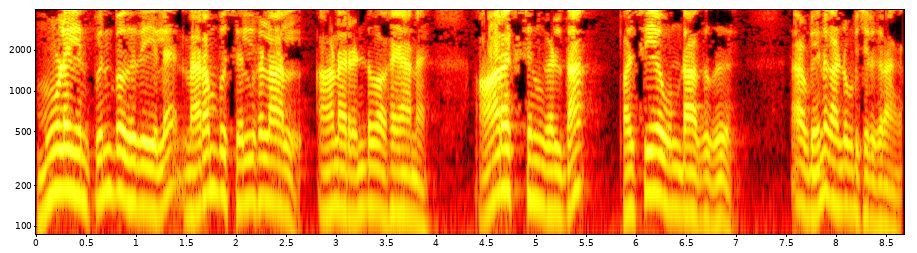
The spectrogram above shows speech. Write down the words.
மூளையின் பின்பகுதியில நரம்பு செல்களால் ஆன ரெண்டு வகையான ஆரக்சின்கள் தான் பசியை உண்டாக்குது அப்படின்னு கண்டுபிடிச்சிருக்கிறாங்க.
